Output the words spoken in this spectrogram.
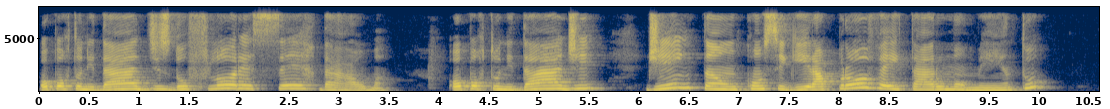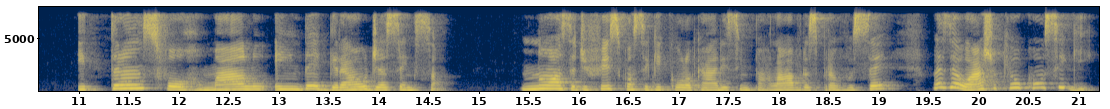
oportunidades do florescer da alma, oportunidade de então conseguir aproveitar o momento e transformá-lo em degrau de ascensão. Nossa, é difícil conseguir colocar isso em palavras para você, mas eu acho que eu consegui.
